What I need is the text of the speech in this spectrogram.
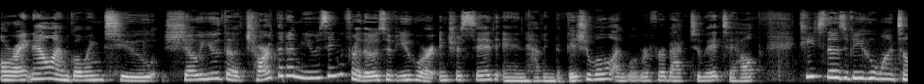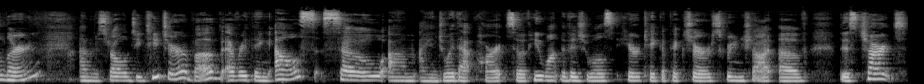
All right, now I'm going to show you the chart that I'm using for those of you who are interested in having the visual. I will refer back to it to help teach those of you who want to learn. I'm an astrology teacher above everything else, so um, I enjoy that part. So if you want the visuals, here, take a picture, screenshot of this chart.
